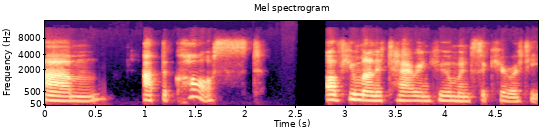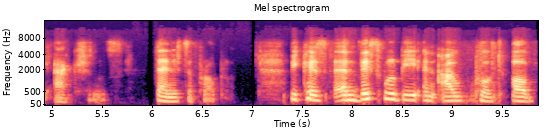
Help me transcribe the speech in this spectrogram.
um, at the cost of humanitarian human security actions, then it's a problem because and this will be an output of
